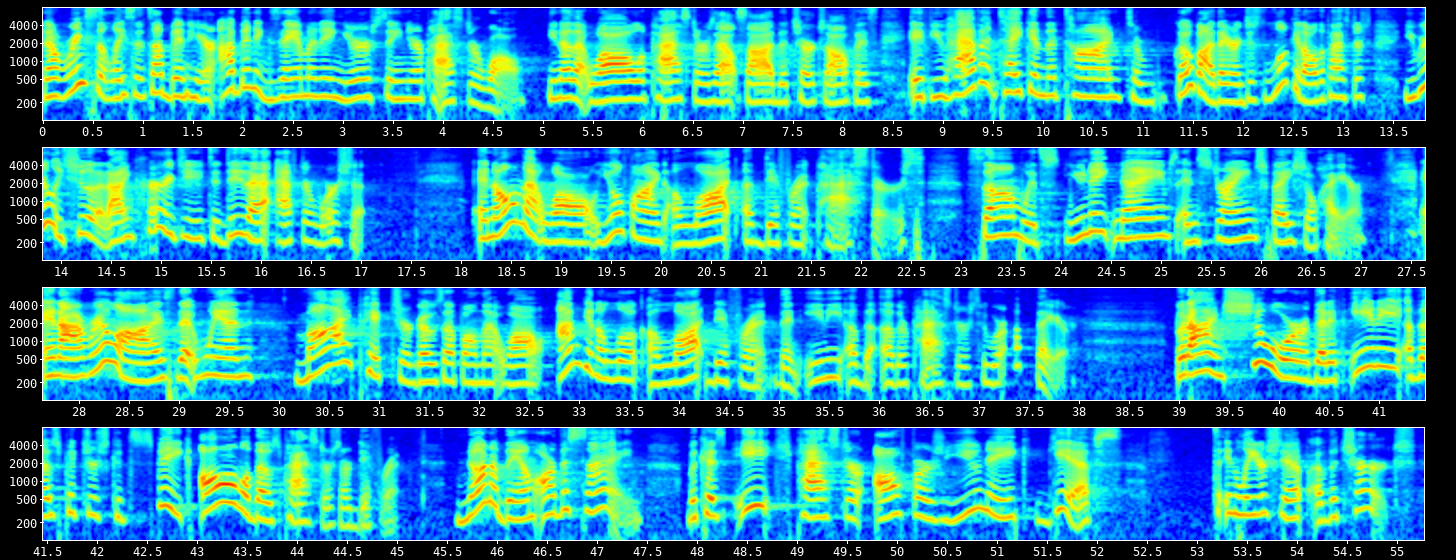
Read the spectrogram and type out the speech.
Now, recently, since I've been here, I've been examining your senior pastor wall. You know that wall of pastors outside the church office? If you haven't taken the time to go by there and just look at all the pastors, you really should. I encourage you to do that after worship. And on that wall, you'll find a lot of different pastors, some with unique names and strange facial hair. And I realized that when my picture goes up on that wall, I'm going to look a lot different than any of the other pastors who are up there. But I'm sure that if any of those pictures could speak, all of those pastors are different. None of them are the same because each pastor offers unique gifts in leadership of the church.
